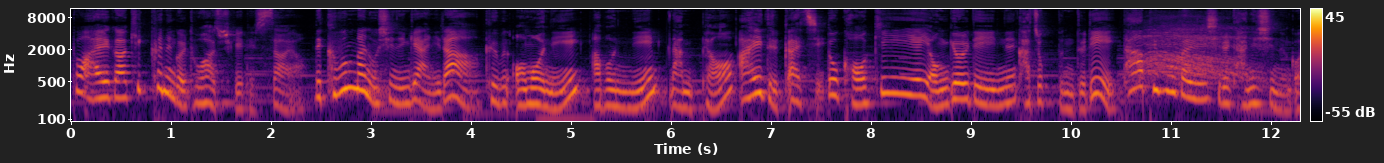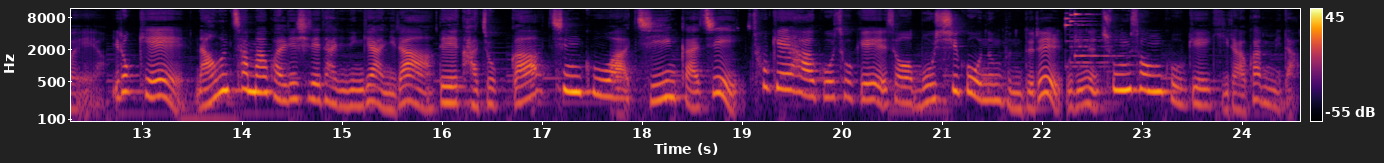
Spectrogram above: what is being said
또 아이가 키 크는 걸 도와주게 됐어요. 근데 그분만 오시는 게 아니라 그분 어머니, 아버님, 남편, 아이들까지 또 거기에 연결되어 있는 가족분들이 다 피부관리실을 다니시는 거예요. 이렇게 나 혼자만 관리실에 다니는 게 아니라 내 가족과 친구와 지인까지 소개하고 소개해서 모시고 오는 분들을 우리는 충성 고객이라고 합니다.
